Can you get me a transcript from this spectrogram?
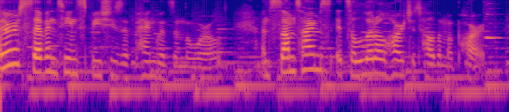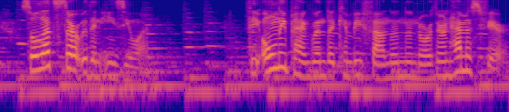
There are 17 species of penguins in the world, and sometimes it's a little hard to tell them apart, so let's start with an easy one. The only penguin that can be found in the Northern Hemisphere,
